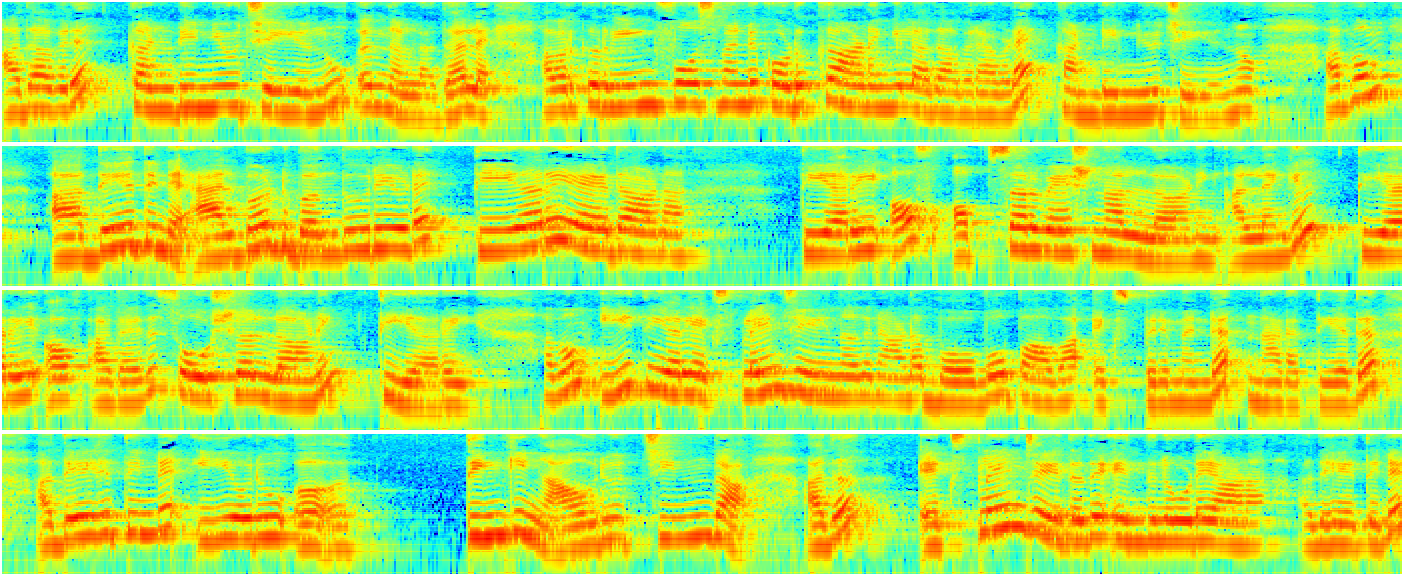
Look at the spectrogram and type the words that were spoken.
അത് അവർ കണ്ടിന്യൂ ചെയ്യുന്നു എന്നുള്ളത് അല്ലേ? അവർക്ക് റീഇൻഫോഴ്സ്മെന്റ് കൊടുക്കുകയാണെങ്കിൽ അത് അവരവിടെ കണ്ടിന്യൂ ചെയ്യുന്നു. അപ്പം അദ്ദേഹത്തിന്റെ ആൽബർട്ട് ബന്ദൂരിയുടെ തിയറി ഏതാണ്? തിയറി ഓഫ് ഒബ്സർവേഷണൽ ലേണിംഗ് അല്ലെങ്കിൽ തിയറി ഓഫ് അതായത് സോഷ്യൽ ലേണിംഗ് തിയറി അപ്പം ഈ തിയറി എക്സ്പ്ലെയിൻ ചെയ്യുന്നതിനാണ് ബോബോ പാവ എക്സ്പെരിമെന്റ് നടത്തിയത്. അദ്ദേഹത്തിന്റെ ഈ ഒരു തിങ്കിങ് ആ ഒരു ചിന്ത. അത് എക്സ്പ്ലെയിൻ ചെയ്തത് എന്തിലൂടെയാണ്? അദ്ദേഹത്തിന്റെ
